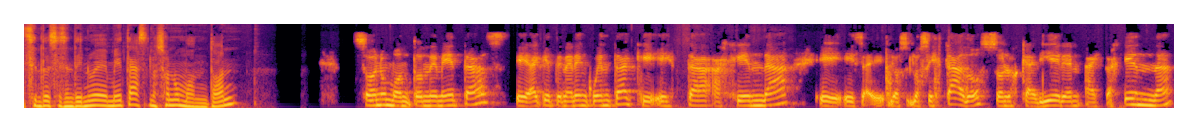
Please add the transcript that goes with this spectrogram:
169 metas, ¿no son un montón? Son un montón de metas. Eh, hay que tener en cuenta que esta agenda, eh, eh, los, estados son los que adhieren a esta agenda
